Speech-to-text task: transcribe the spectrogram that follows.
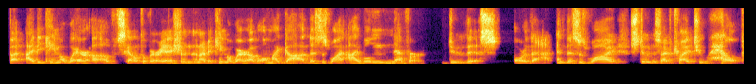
But I became aware of skeletal variation and I became aware of, oh my God, this is why I will never do this or that. And this is why students I've tried to help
